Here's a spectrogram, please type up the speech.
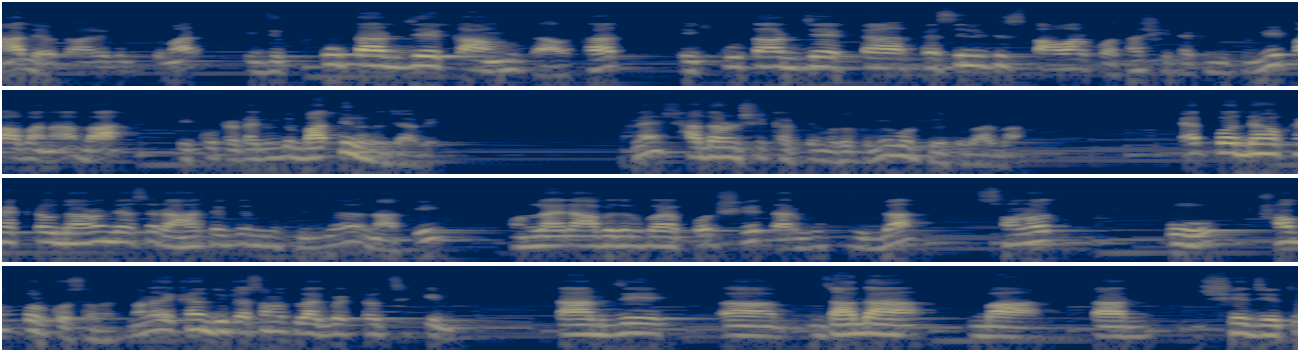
না দেও, তাহলে কিন্তু তোমার এই যে কোটার যে কাউন্টটা অর্থাৎ এই কোটার যে একটা ফ্যাসিলিটিস পাওয়ার কথা সেটা কিন্তু তুমি পাবা না বা এই কোটাটা কিন্তু বাতিল হয়ে যাবে। মানে সাধারণ শিক্ষার্থীর মতো তুমি ভর্তি হতে পারবা। এরপর দেখো একটা উদাহরণ দেওয়া আছে, রাহাত একজন মুক্তিযোদ্ধা নাতি। অনলাইনে আবেদন করার পর সে তার মুক্তিযোদ্ধা সনদ ও সম্পর্ক সনদ মানে এখানে দুইটা সনদ লাগবে। একটা হচ্ছে কি, তার যে দাদা বা তার, সে যেহেতু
